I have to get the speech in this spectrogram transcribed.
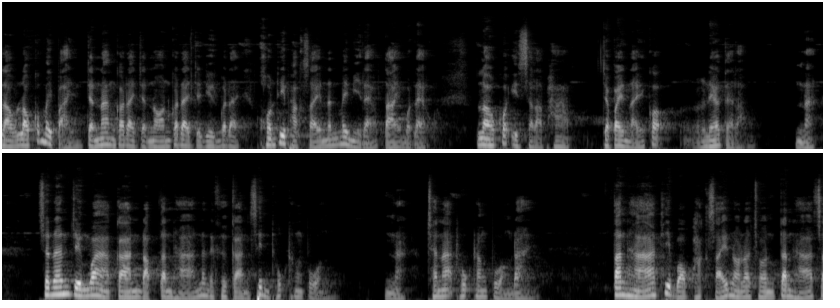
เราเราก็ไม่ไป จะนั่งก็ได้จะนอนก็ได้จะยืนก็ได้ คนที่ผักใสนั้นไม่มีแล้วตายหมดแล้ว เราก็อิสระภาพจะไปไหนก็แล้วแต่เรานะ ฉะนั้นจึงว่าการดับตัณหานั่นคือการสิ้นทุกข์ทั้งปวงนะชนะทุกข์ทั้งปวงได้ ตัณหาที่บอกผักใสนรชน ตัณหาเส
